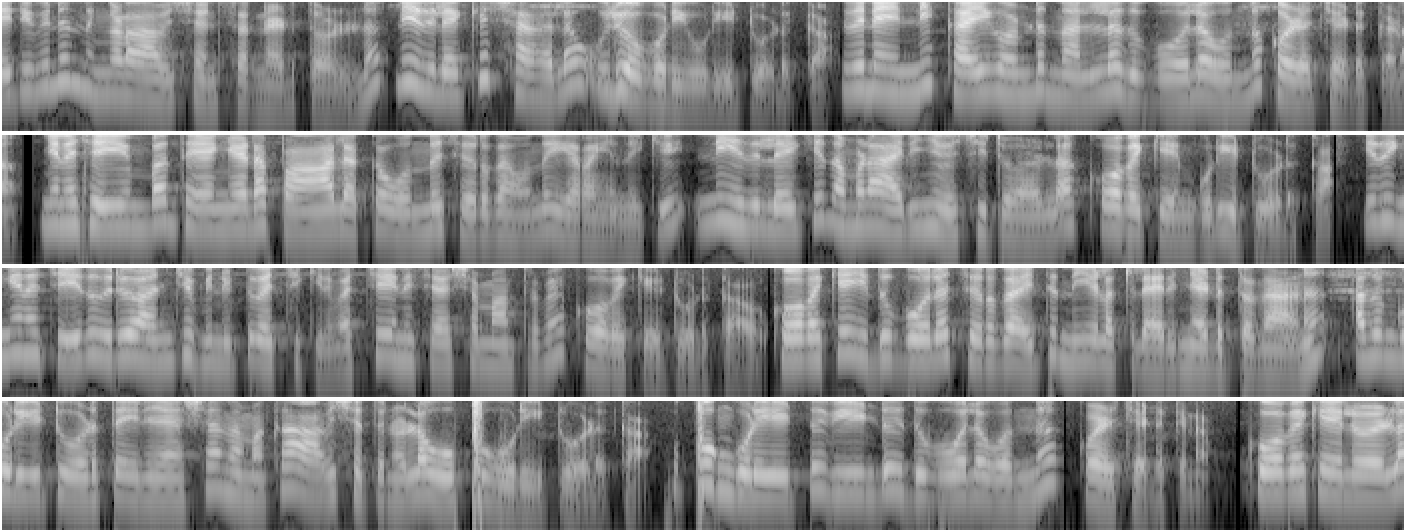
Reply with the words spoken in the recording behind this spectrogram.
എരിവിന് നിങ്ങളുടെ ആവശ്യാനുസരണം എടുത്തോളണം. ഇനി ഇതിലേക്ക് ശകലം ഉലുവപൊടി കൂടി ഇട്ട് കൊടുക്കാം. ഇതിനെ ഇനി കൈ കൊണ്ട് നല്ലതുപോലെ ഒന്ന് കുഴച്ചെടുക്കണം. ഇങ്ങനെ ചെയ്യുമ്പോൾ തേങ്ങയുടെ പാലൊക്കെ ഒന്ന് ചെറുതാ ഒന്ന് ഇറങ്ങി നിൽക്കും. ഇനി ഇതിലേക്ക് നമ്മൾ അരിഞ്ഞു വെച്ചിട്ടുള്ള കോവയ്ക്കയും കൂടി ഇട്ട് കൊടുക്കാം. ഇതിങ്ങനെ ചെയ്ത് ഒരു അഞ്ച് മിനിറ്റ് വെച്ചിരിക്കും വെച്ചതിന് ശേഷം മാത്രമേ കോവയ്ക്ക ഇട്ട് കൊടുക്കാവൂ. കോവയ്ക്ക ഇതുപോലെ ചെറുതായിട്ട് നീളത്തിൽ അരിഞ്ഞെടുത്തതാണ്. അതും കൂടി ഇട്ട് കൊടുത്തതിന് ശേഷം നമുക്ക് ആവശ്യത്തിനുള്ള ഉപ്പ് കൂടി ഇട്ട് കൊടുക്കാം. ഉപ്പും കൂടി ഇട്ട് വീണ്ടും ഇതുപോലെ ഒന്ന് കുഴച്ചെടുക്കണം. കോവയ്ക്കയിലുള്ള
